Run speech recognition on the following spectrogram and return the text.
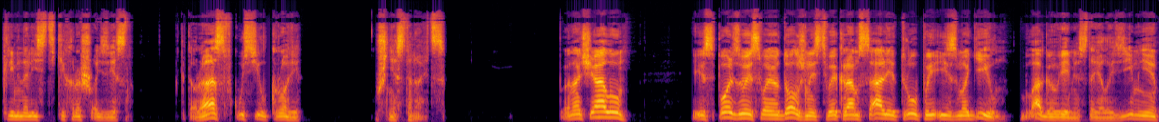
криминалистики хорошо известна. Кто раз вкусил крови, уж не остановится. Поначалу, используя свою должность, вы кромсали трупы из могил, благо время стояло зимнее,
